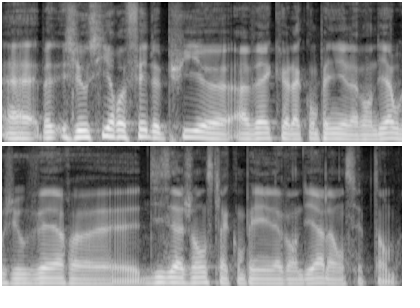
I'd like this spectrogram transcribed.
Bah, je l'ai aussi refait depuis avec la compagnie Lavandière où j'ai ouvert 10 agences, la compagnie Lavandière là en septembre.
